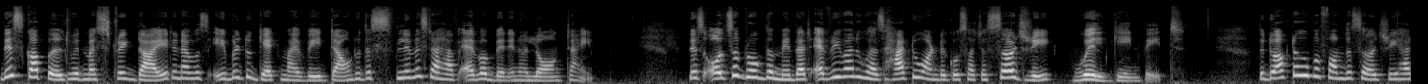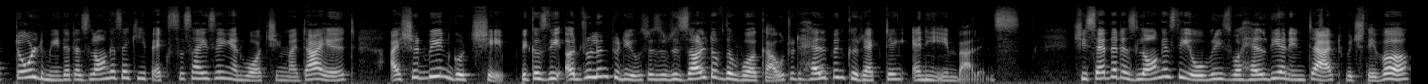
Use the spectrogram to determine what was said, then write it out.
This coupled with my strict diet, and I was able to get my weight down to the slimmest I have ever been in a long time. This also broke the myth that everyone who has had to undergo such a surgery will gain weight. The doctor who performed the surgery had told me that as long as I keep exercising and watching my diet, I should be in good shape because the adrenaline produced as a result of the workout would help in correcting any imbalance. She said that as long as the ovaries were healthy and intact, which they were,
